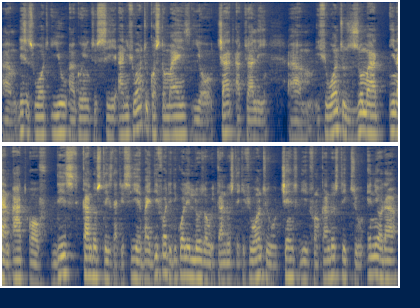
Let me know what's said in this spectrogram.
um, this is what you are going to see. And if you want to customize your chart actually um, if you want to zoom out in and out of these candlesticks that you see here by default it equally loads up with candlestick. If you want to change it from candlestick to any other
